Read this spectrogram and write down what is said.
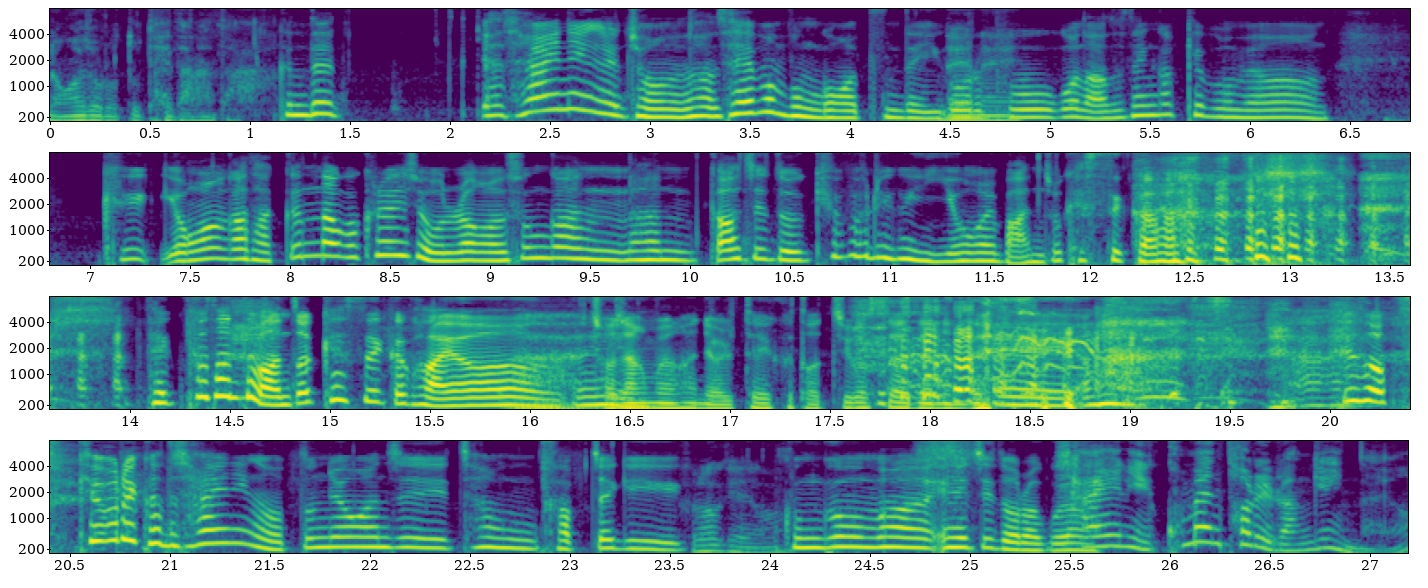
영화적으로 또 대단하다. 근데 야 샤이닝을 저는 한 세 번 본 것 같은데 이거를 네네. 보고 나서 생각해 보면 그 영화가 다 끝나고 크레딧이 올라가는 순간 한까지도 큐브릭은 이 영화에 만족했을까? 100% 만족했을까 과연? 아, 네. 저 장면 한 열 테이크 더 찍었어야 되는데 네. 아, 그래서 큐브릭한테 샤이닝은 어떤 영화인지 참 갑자기 그러게요. 궁금해지더라고요. 샤이닝 commentary를 한 게 있나요?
